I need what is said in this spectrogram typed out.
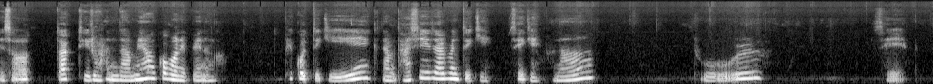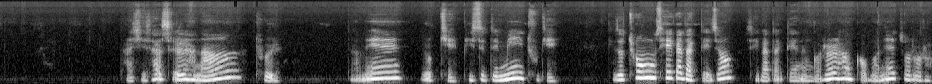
해서 딱 뒤로 한 다음에 한꺼번에 빼는 거. 피코뜨기 그 다음 다시 짧은뜨기 3개. 하나 둘셋 다시 사슬 하나 둘 그 다음에 이렇게 비스듬히 두 개. 그래서 총 세 가닥 되죠. 세 가닥 되는 거를 한꺼번에 쪼르륵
